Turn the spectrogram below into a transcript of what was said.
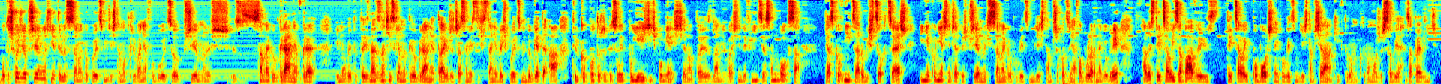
Bo też chodzi o przyjemność nie tyle z samego, powiedzmy, gdzieś tam odkrywania fabuły, co przyjemność z samego grania w grę. I mówię tutaj z naciskiem na tego grania, tak? Że czasem jesteś w stanie wejść, powiedzmy, do GTA tylko po to, żeby sobie pojeździć po mieście. No to jest dla mnie właśnie definicja sandboxa. Piaskownica, robisz co chcesz i niekoniecznie czerpiesz przyjemność z samego, powiedzmy, gdzieś tam przechodzenia fabularnego gry, ale z tej całej zabawy, z tej całej pobocznej, powiedzmy, gdzieś tam sielanki, którą, którą możesz sobie zapewnić.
